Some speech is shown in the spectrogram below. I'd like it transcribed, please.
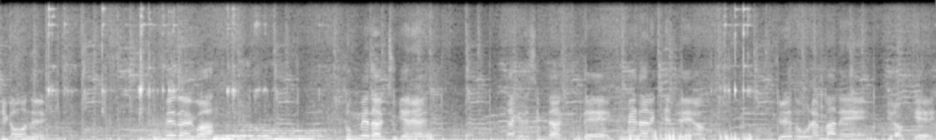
제가 오늘 금메달과 동메달 두 개를 따게 됐습니다. 근데 금메달은 개주예요. 그래도 오랜만에 이렇게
